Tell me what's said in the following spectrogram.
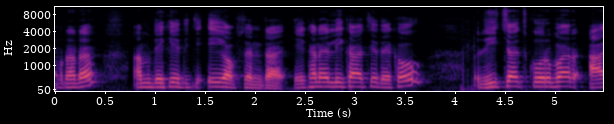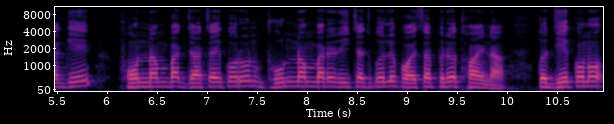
আপনারা। আমি দেখিয়ে দিচ্ছি এই অপশানটা এখানে লেখা আছে, দেখো রিচার্জ করবার আগে ফোন নাম্বার যাচাই করুন, ভুল নাম্বারে রিচার্জ করলে পয়সা ফেরত হয় না। তো যে কোনো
